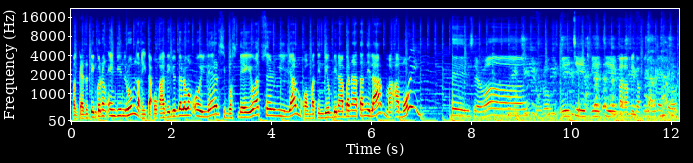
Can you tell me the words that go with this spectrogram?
Pagkadating ko ng engine room, nakita ko kagad yung dalawang oiler, si Boss Deo at Sir William. Mukhang matindi yung binabanatan nila, maamoy! Hey, Sir Wong! Michi, Michi, pakapi-kapi lang oh.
